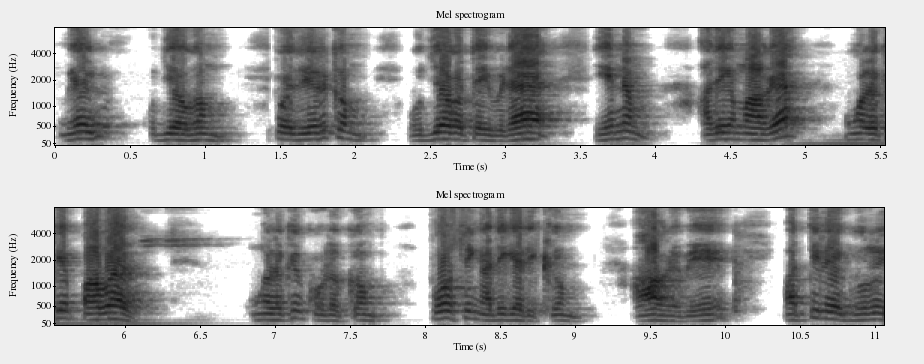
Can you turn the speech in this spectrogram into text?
மேல் உத்தியோகம் இப்போது இருக்கும் உத்தியோகத்தை விட இன்னும் அதிகமாக உங்களுக்கு பவர் உங்களுக்கு கொடுக்கும் போஸ்டிங் அதிகரிக்கும். ஆகவே பத்திலே குரு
